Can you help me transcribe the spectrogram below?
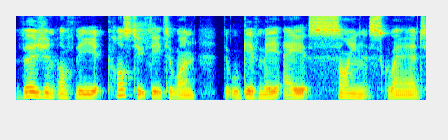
version of the cos 2 theta one that will give me a sine squared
